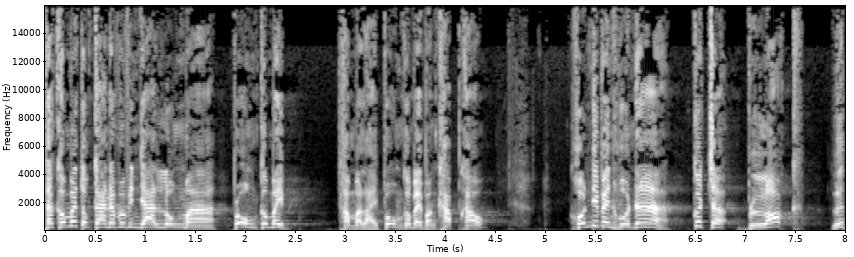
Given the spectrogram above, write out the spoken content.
ถ้าเขาไม่ต้องการให้พระวิญญาณลงมา พระองค์ก็ไม่ทำอะไร พระองค์ก็ไม่บังคับเขาคนที่เป็นหัวหน้าก็จะบล็อกหรือ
